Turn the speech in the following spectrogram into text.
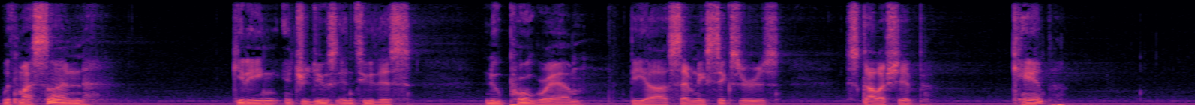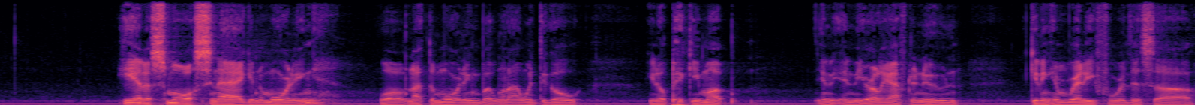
With my son getting introduced into this new program, the uh, 76ers scholarship camp, he had a small snag in the morning. Well, not the morning, but when I went to go, you know, pick him up in, in the early afternoon, getting him ready for this uh,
